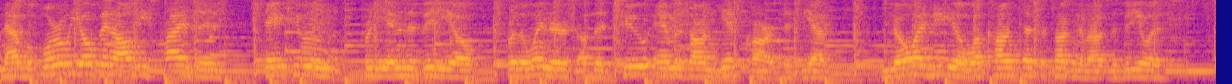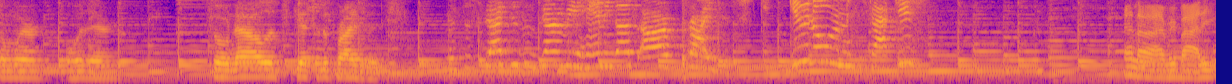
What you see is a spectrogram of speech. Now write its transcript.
Now before we open all these prizes, stay tuned for the end of the video for the winners of the two Amazon gift cards. If you have no idea what contest we're talking about, the video is somewhere over there. So now let's get to the prizes. Mr. Scratches is going to be handing us our prizes. Give it over, Mr. Scratches. Hello, everybody.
